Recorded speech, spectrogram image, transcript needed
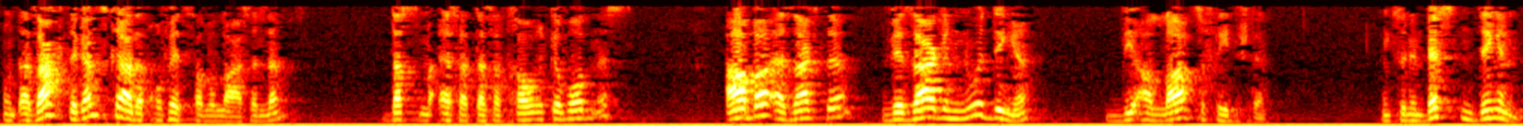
Und er sagte ganz klar, der Prophet sallallahu alaihi wasallam, dass er, dass er traurig geworden ist, aber er sagte, wir sagen nur Dinge, die Allah zufriedenstellen. Und zu den besten Dingen,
